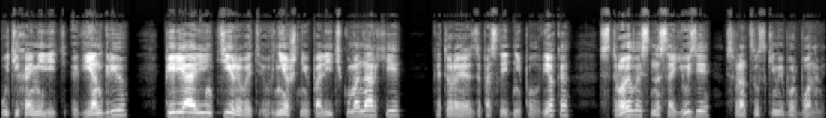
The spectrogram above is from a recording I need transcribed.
утихомирить Венгрию, переориентировать внешнюю политику монархии, которая за последние полвека строилась на союзе с французскими бурбонами.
